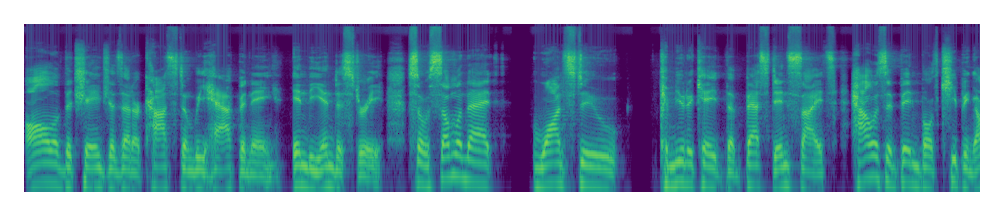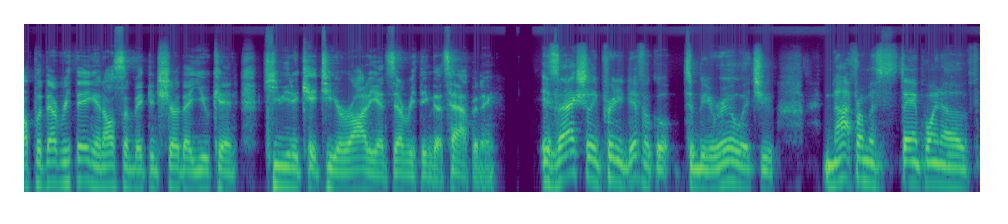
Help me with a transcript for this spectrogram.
all of the changes that are constantly happening in the industry. So, someone that wants to communicate the best insights, how has it been both keeping up with everything and also making sure that you can communicate to your audience everything that's happening? It's actually pretty difficult, to be real with you, not from a standpoint of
